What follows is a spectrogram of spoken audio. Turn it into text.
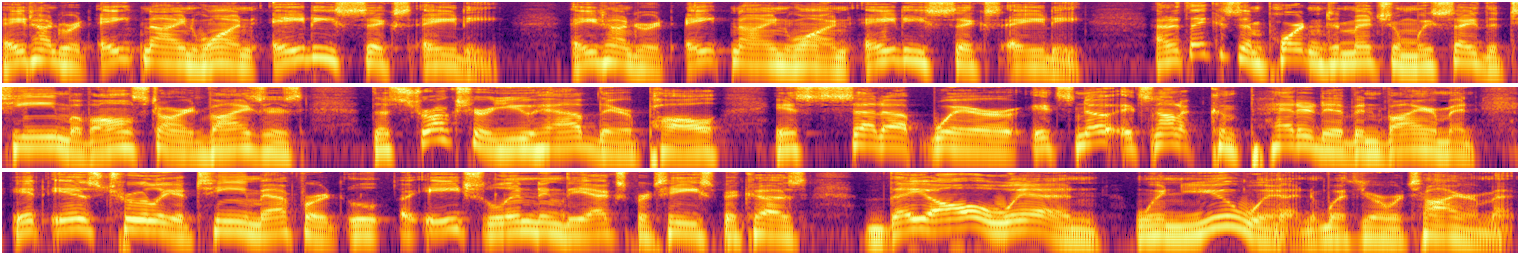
800 891 8680. 800 891 8680. And I think it's important to mention we say the team of all star advisors, the structure you have there, Paul, is set up where it's no it's not a competitive environment. It is truly a team effort, each lending the expertise because they all win when you win with your retirement.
